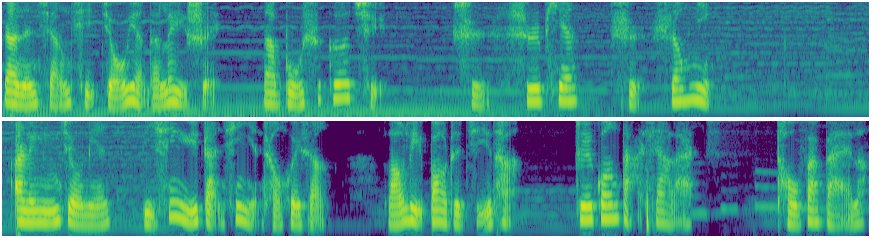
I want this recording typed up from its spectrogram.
让人想起久远的泪水，那不是歌曲，是诗篇，是生命。二零零九年李星宇感性演唱会上，老李抱着吉他，追光打下来，头发白了，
